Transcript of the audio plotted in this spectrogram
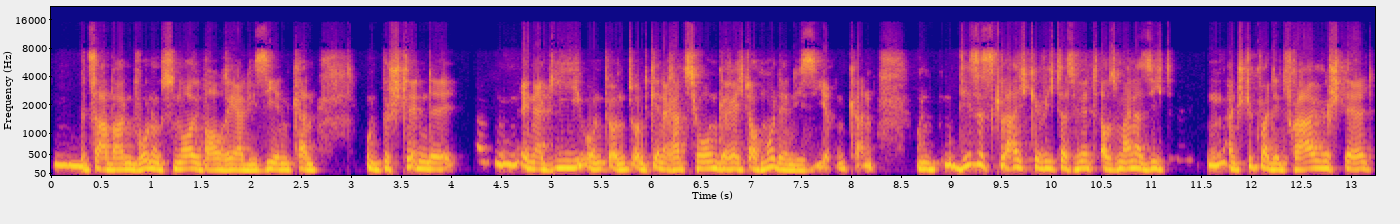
bezahlbaren Wohnungsneubau realisieren kann und Bestände energie- und, und, und generationengerecht auch modernisieren kann. Und dieses Gleichgewicht, das wird aus meiner Sicht ein Stück weit in Frage gestellt,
